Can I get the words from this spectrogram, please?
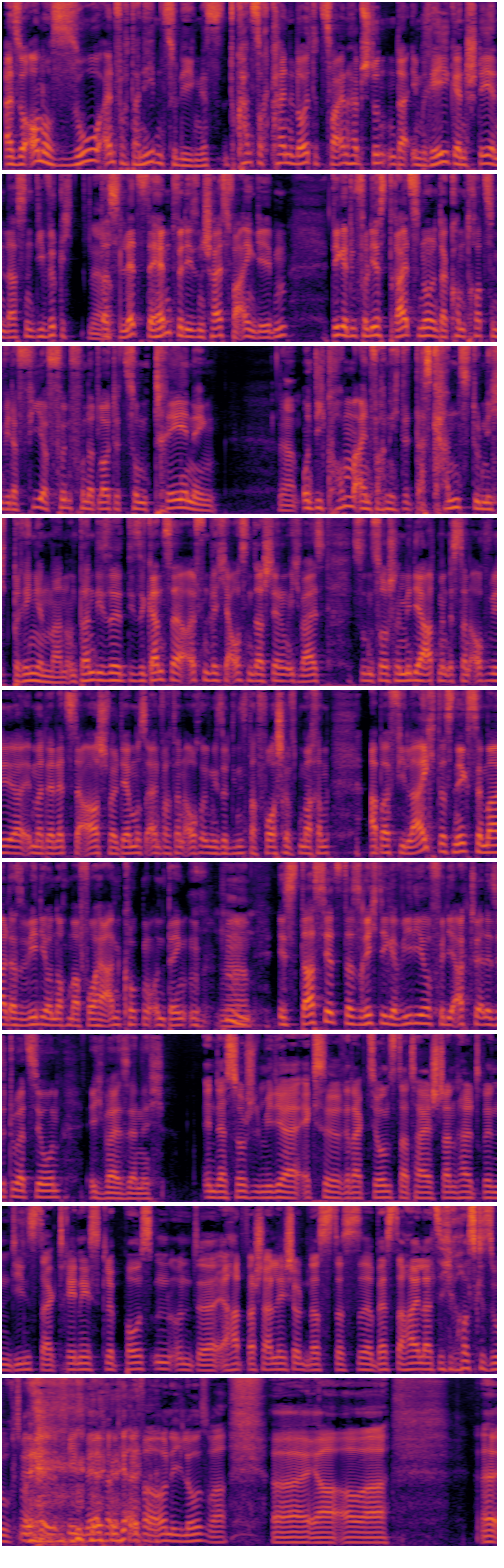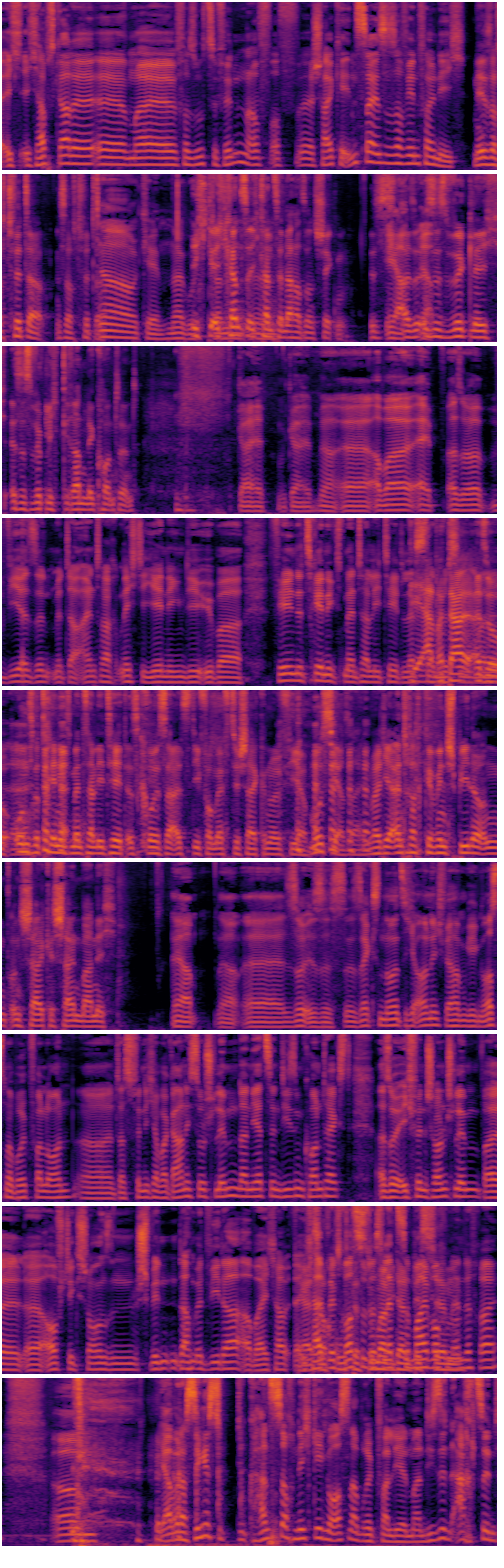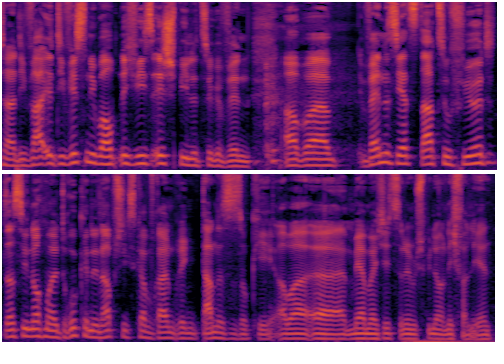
also auch noch so einfach daneben zu liegen. Das, du kannst doch keine Leute zweieinhalb Stunden da im Regen stehen lassen, die wirklich ja. das letzte Hemd für diesen Scheißverein geben. Digga, du verlierst 3 zu 0 und da kommen trotzdem wieder 400, 500 Leute zum Training. Ja. Und die kommen einfach nicht, das kannst du nicht bringen, Mann. Und dann diese, diese ganze öffentliche Außendarstellung, ich weiß, so ein Social Media Admin ist dann auch wieder immer der letzte Arsch, weil der muss einfach dann auch irgendwie so Dienst nach Vorschrift machen. Aber vielleicht das nächste Mal das Video nochmal vorher angucken und denken, hm, ja. ist das jetzt das richtige Video für die aktuelle Situation? Ich weiß ja nicht in der Social Media Excel Redaktionsdatei stand halt drin Dienstag Trainingsclip posten und äh, er hat wahrscheinlich schon das das äh, beste Highlight sich rausgesucht, weil viel mehr einfach auch nicht los war. Äh, ja, aber äh, ich, ich habe es gerade äh, mal versucht zu finden. Auf, auf äh, Schalke Insta ist es auf jeden Fall nicht. Nee, ist auf Twitter. Ist auf Twitter. Ah, okay. Na gut. Ich, dann, ich kann es ich kann's ja nachher sonst schicken. Ist, ja, also ja. ist es wirklich, ist es wirklich grande Content. Geil, geil. Ja, äh, aber ey, also wir sind mit der Eintracht nicht diejenigen, die über fehlende Trainingsmentalität lästern Ja, aber müssen, da, also äh, unsere Trainingsmentalität ist größer als die vom FC Schalke 04. Muss ja sein, weil die Eintracht gewinnt Spiele und, und Schalke scheinbar nicht. Ja, ja, äh, so ist es. 96 auch nicht. Wir haben gegen Osnabrück verloren. Äh, das finde ich aber gar nicht so schlimm dann jetzt in diesem Kontext. Also ich finde schon schlimm, weil äh, Aufstiegschancen schwinden damit wieder. Aber ich, hab, ja, ich halte mir trotzdem das letzte Mai Wochenende frei. Ähm, ja, aber das Ding ist, du, du, kannst doch nicht gegen Osnabrück verlieren, Mann. Die sind 18. Die, die wissen überhaupt nicht, wie es ist, Spiele zu gewinnen. Aber wenn es jetzt dazu führt, dass sie nochmal Druck in den Abstiegskampf reinbringen, dann ist es okay. Aber äh, mehr möchte ich zu dem Spiel auch nicht verlieren.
